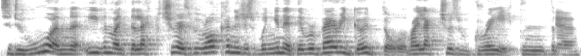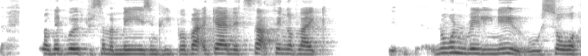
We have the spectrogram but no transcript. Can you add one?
to do and even like the lecturers we were all kind of just winging it. They were very good though. My lecturers were great and the, yeah. you know, they'd worked with some amazing people but again it's that thing of like no one really knew. So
